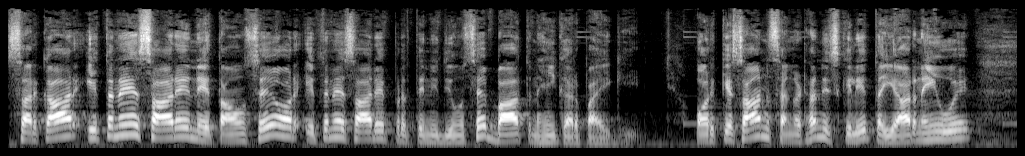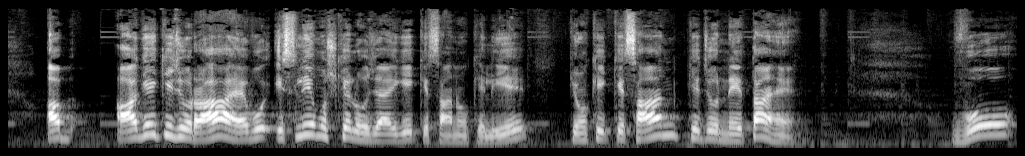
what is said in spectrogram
सरकार इतने सारे नेताओं से और इतने सारे प्रतिनिधियों से बात नहीं कर पाएगी और किसान संगठन इसके लिए तैयार नहीं हुए। अब आगे की जो राह है वो इसलिए मुश्किल हो जाएगी किसानों के लिए क्योंकि किसान के जो नेता हैं, वो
